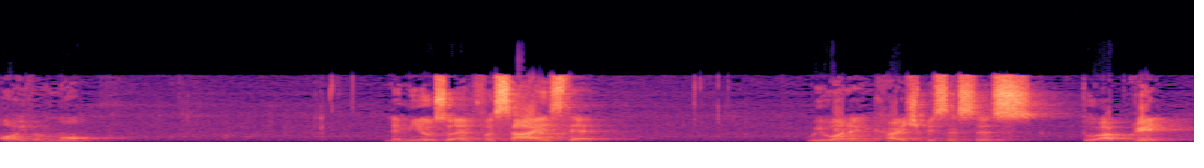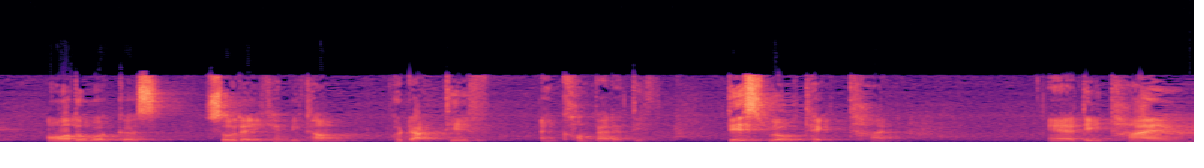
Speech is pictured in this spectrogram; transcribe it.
or even more. Let me also emphasize that we want to encourage businesses to upgrade all the workers so that you can become productive and competitive. This will take time. And I think time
